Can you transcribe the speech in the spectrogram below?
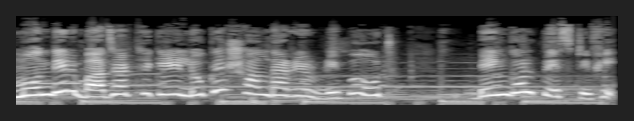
মন্দির বাজার থেকে লোকেশ হালদারের রিপোর্ট বেঙ্গল প্রেস টিভি।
